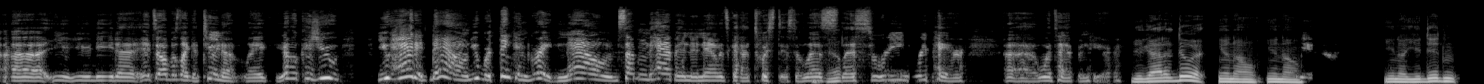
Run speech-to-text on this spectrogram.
uh, you you need a. It's almost like a tune up, like you know, because you you had it down, you were thinking great. Now something happened, and now it's got twisted. So let's Yep. let's re repair uh, what's happened here. You got to do it. You know, you know, you know, you didn't,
